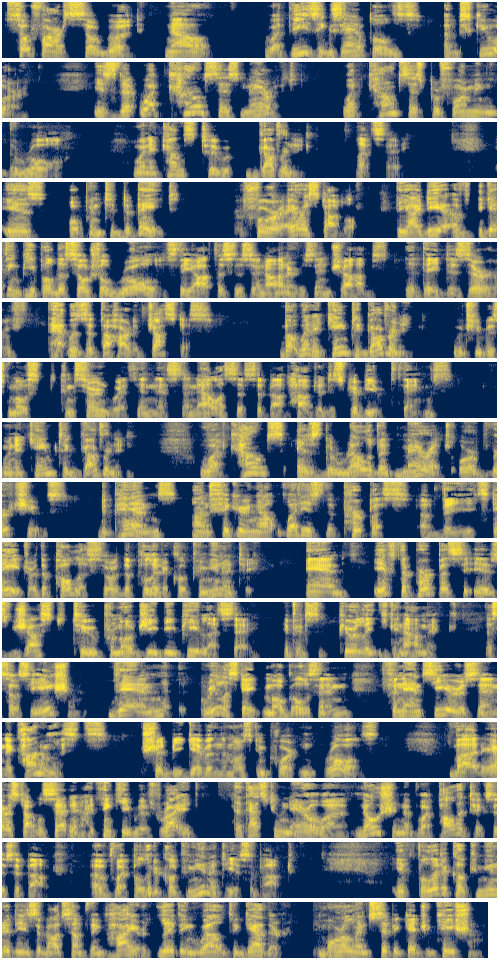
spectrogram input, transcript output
So far, so good. Now, what these examples obscure is that what counts as merit, what counts as performing the role when it comes to governing, let's say, is open to debate. For Aristotle, the idea of giving people the social roles, the offices and honors and jobs that they deserve, that was at the heart of justice. But when it came to governing, which he was most concerned with in this analysis about how to distribute things, when it came to governing, what counts as the relevant merit or virtues depends on figuring out what is the purpose of the state or the polis or the political community. And if the purpose is just to promote GDP, let's say, if it's purely economic association, then real estate moguls and financiers and economists should be given the most important roles. But Aristotle said, and I think he was right, that that's too narrow a notion of what politics is about of what political community is about. If political community is about something higher, living well together, moral and civic education,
